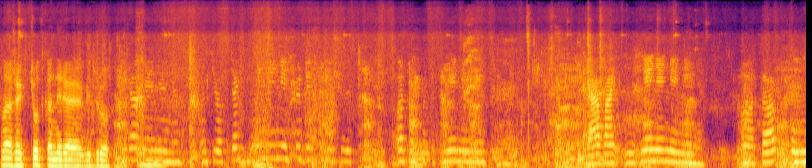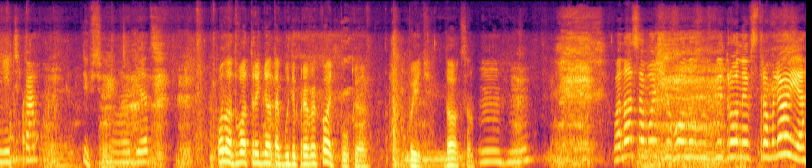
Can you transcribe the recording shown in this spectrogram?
знаєш, як тітка ниряє в відро. Так. Ні-ні-ні, сюди, сюди, сюди. Отак, отак. Ні-ні-ні. Давай. Ні-ні-ні-ні. Отак, умничка. І все. Молодець. Вона 2-3 дня так буде привикати, поки пить. Да, Оксан? Угу. Вона сама ще голову в відро не встромляє.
